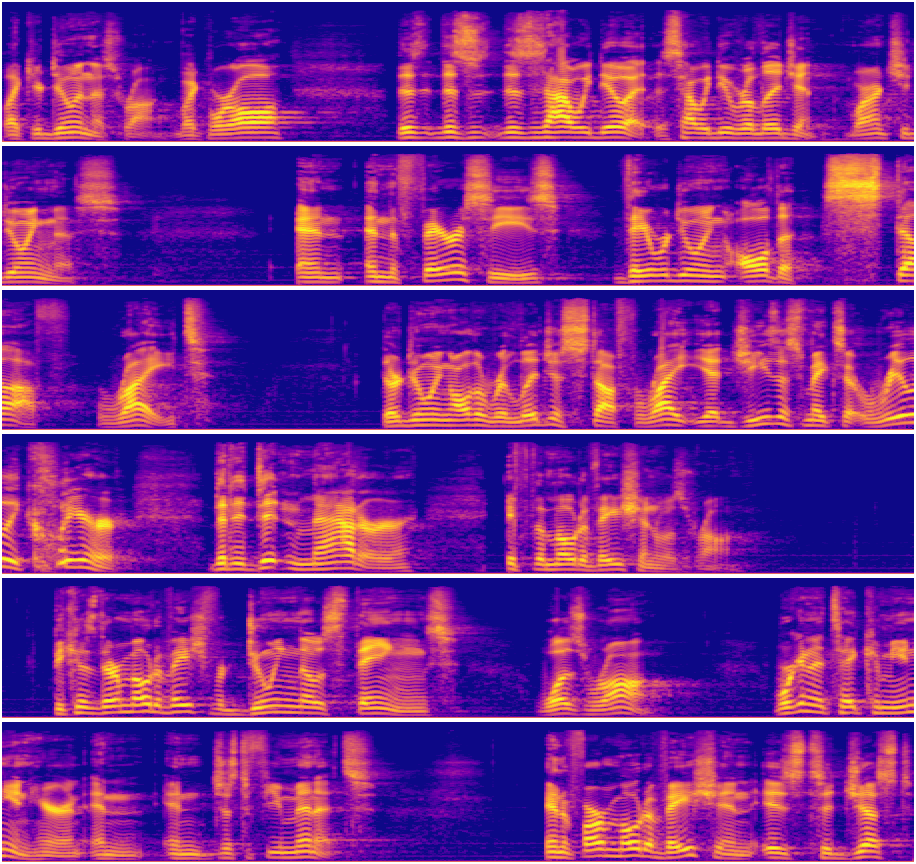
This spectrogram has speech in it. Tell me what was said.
Like, you're doing this wrong. Like, we're all, this, this, is, this is how we do it. This is how we do religion. Why aren't you doing this? And, and the Pharisees, they were doing all the stuff right. They're doing all the religious stuff right, yet Jesus makes it really clear that it didn't matter if the motivation was wrong because their motivation for doing those things was wrong. We're going to take communion here in, in, in, just a few minutes. And if our motivation is to just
